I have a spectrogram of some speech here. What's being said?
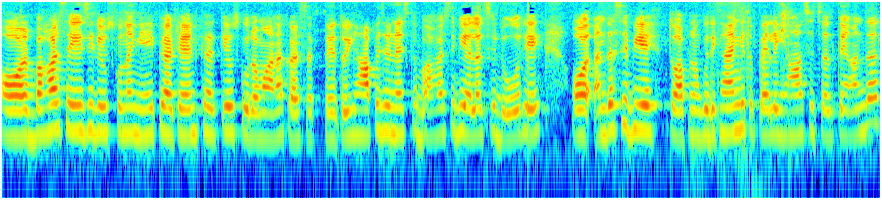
और बाहर से इजीली उसको ना यहीं पे अटेंड करके उसको रवाना कर सकते हैं। तो यहाँ पे जो है ना, इसका बाहर से भी अलग से डोर है और अंदर से भी है तो आप लोगों को दिखाएँगे। तो पहले यहाँ से चलते हैं अंदर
